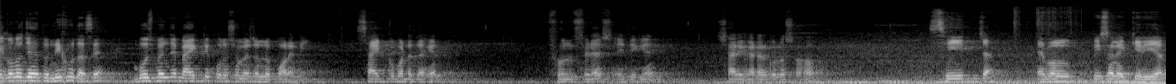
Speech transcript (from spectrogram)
এগুলো যেহেতু নিখুঁত আছে, বুঝবেন যে বাইকটি কোনো সময়ের জন্য পড়েনি সাইড কভারটা দেখেন, ফুল ফ্রেশ, এইদিকে শাড়ি কাটারগুলো সহ। সিট এবং পিছনে কেরিয়ার,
